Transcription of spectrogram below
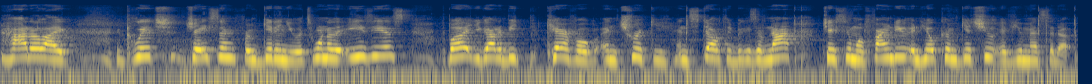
how to like glitch Jason from getting you. It's one of the easiest, but you got to be careful and tricky and stealthy because if not, Jason will find you and he'll come get you if you mess it up.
